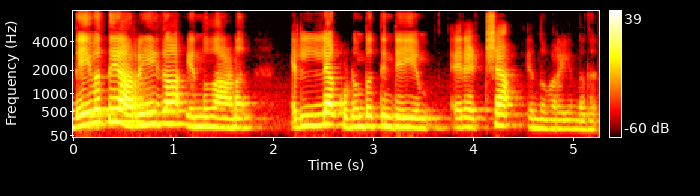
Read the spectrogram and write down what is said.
ദൈവത്തെ അറിയുക എന്നതാണ് എല്ലാ കുടുംബത്തിന്റെയും രക്ഷ എന്ന് പറയുന്നത്.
